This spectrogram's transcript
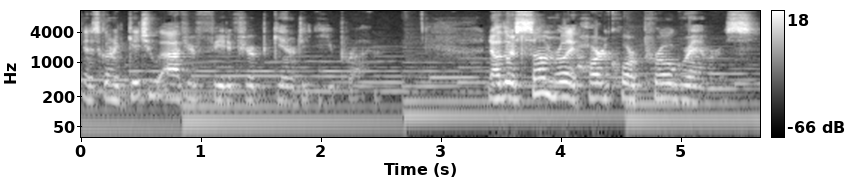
is going to get you off your feet if you're a beginner to E prime. Now there's some really hardcore programmers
